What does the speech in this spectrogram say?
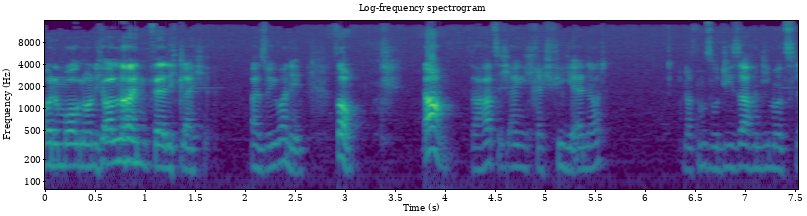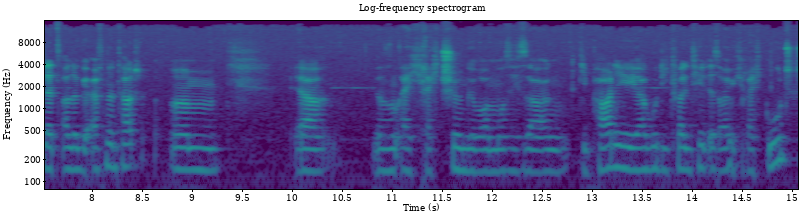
heute Morgen noch nicht online, werde ich gleich also übernehmen. So, ja, da hat sich eigentlich recht viel geändert. Das sind so die Sachen, die man zuletzt alle geöffnet hat. Ähm, ja, das sind eigentlich recht schön geworden, muss ich sagen. Die Party, ja gut, die Qualität ist eigentlich recht gut.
